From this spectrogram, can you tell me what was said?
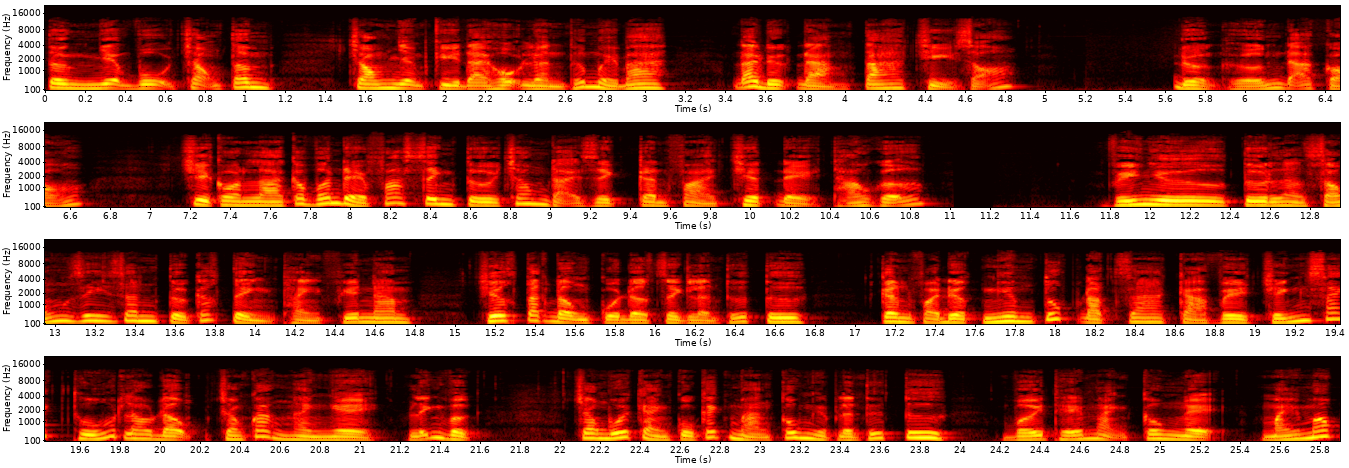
từng nhiệm vụ trọng tâm trong nhiệm kỳ đại hội lần thứ 13 đã được Đảng ta chỉ rõ. Đường hướng đã có, chỉ còn là các vấn đề phát sinh từ trong đại dịch cần phải triệt để tháo gỡ. Ví như từ làn sóng di dân từ các tỉnh thành phía Nam trước tác động của đợt dịch lần thứ tư, cần phải được nghiêm túc đặt ra cả về chính sách thu hút lao động trong các ngành nghề, lĩnh vực, trong bối cảnh cuộc cách mạng công nghiệp lần thứ tư với thế mạnh công nghệ, máy móc,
